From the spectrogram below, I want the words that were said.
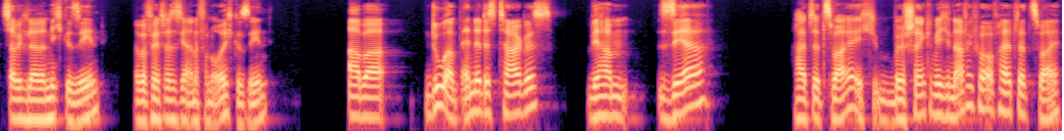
Das habe ich leider nicht gesehen, aber vielleicht hat es ja einer von euch gesehen. Aber du, am Ende des Tages, wir haben sehr, Halbzeit zwei, ich beschränke mich nach wie vor auf Halbzeit zwei,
